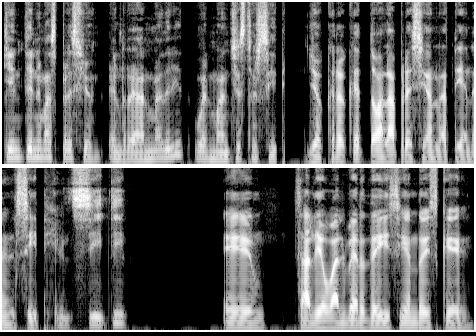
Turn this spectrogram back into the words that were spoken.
¿Quién tiene más presión, el Real Madrid o el Manchester City? Yo creo que toda la presión la tiene el City. El City. Eh, salió Valverde diciendo es que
